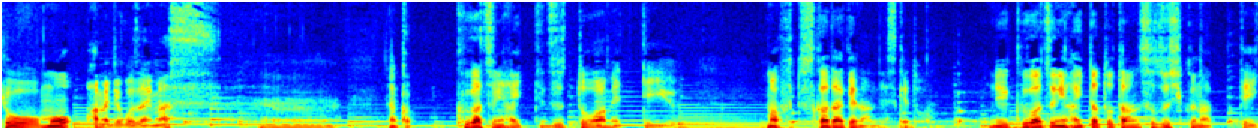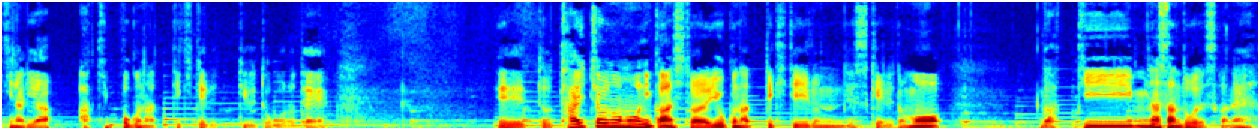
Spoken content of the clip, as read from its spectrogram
今日も雨でございます。うん。なんか9月に入ってずっと雨っていうまあ2日だけなんですけど。で9月に入った途端涼しくなっていきなり秋っぽくなってきてるっていうところでえーと、体調の方に関しては良くなってきているんですけれども楽器皆さんどうですかね？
